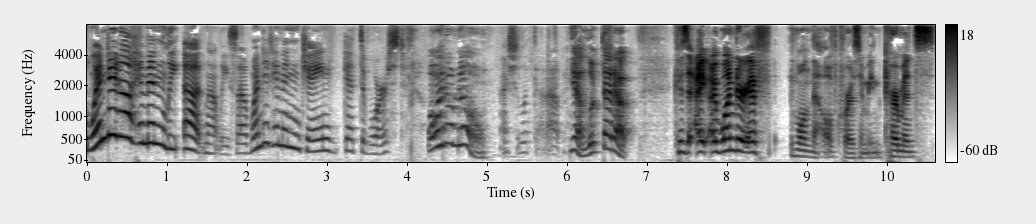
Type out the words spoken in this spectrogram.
when did uh, him and Le- uh, not Lisa? When did him and Jane get divorced? Oh, I don't know. I should look that up. Yeah, look that up. Because I, I wonder if. Well, no, of course. I mean, Kermit's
